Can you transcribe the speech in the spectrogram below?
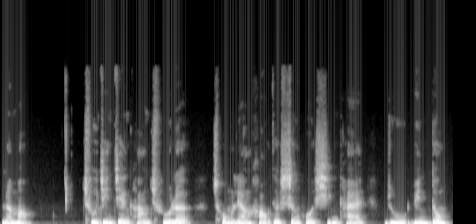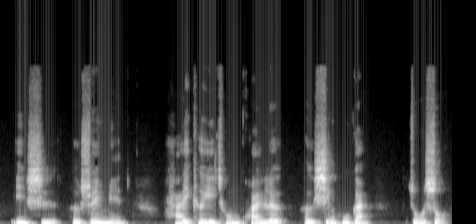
那么，促进健康除了从良好的生活形态，如运动、饮食和睡眠，还可以从快乐和幸福感着手。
